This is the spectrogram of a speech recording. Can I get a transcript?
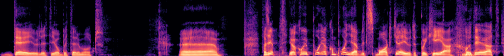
Det är ju lite jobbigt däremot. Eh, fast jag, jag, kom på, jag kom på en jävligt smart grej ute på Ikea. Mm. Och det är att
